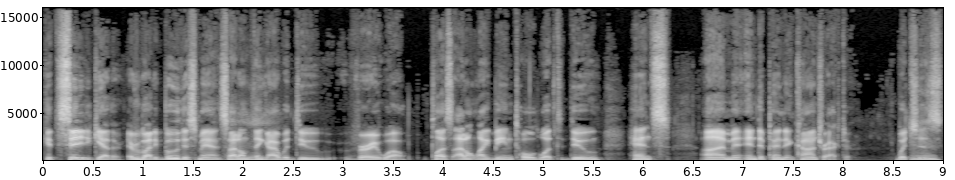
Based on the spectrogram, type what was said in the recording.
get the city together. Everybody boo this man. So I don't think I would do very well. Plus, I don't like being told what to do. Hence, I'm an independent contractor, which is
